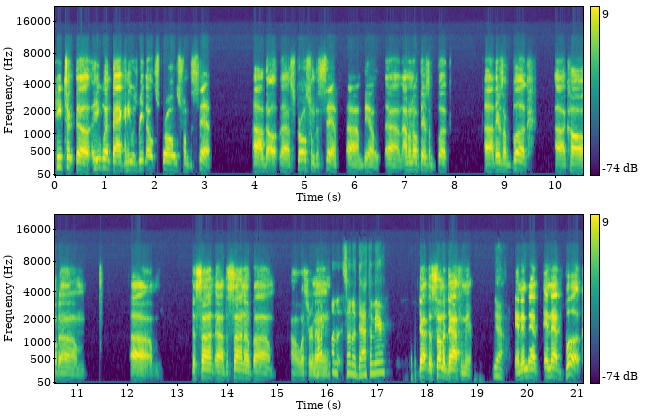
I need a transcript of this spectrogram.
he took the he went back and he was reading old scrolls from the Sith, uh the uh, scrolls from the Sith. Um, Bill, uh, I don't know if there's a book. Uh, there's a book uh called um um the son uh, the son of um oh what's her name Son of, son of Dathomir. Da- the son of Dathomir. Yeah. And in that in that book,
